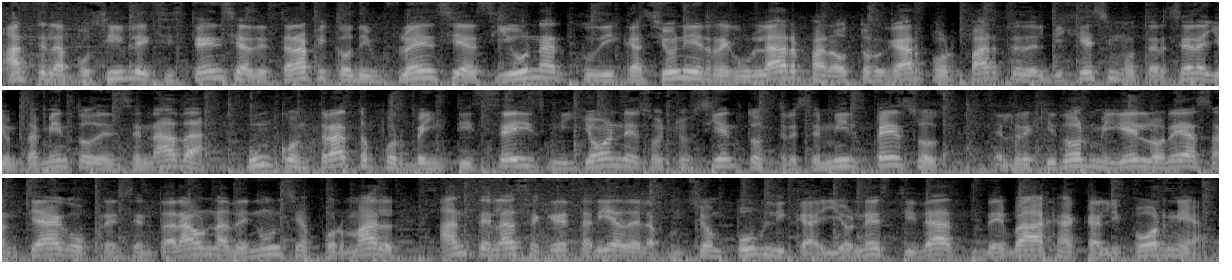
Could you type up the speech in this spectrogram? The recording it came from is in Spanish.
ante la posible existencia de tráfico de influencias y una adjudicación irregular para otorgar por parte del vigésimo tercer ayuntamiento de Ensenada un contrato por 26 millones 813 mil pesos, el regidor Miguel Lorea Santiago presentará una denuncia formal ante la Secretaría de la Función Pública y Honestidad de Baja California.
